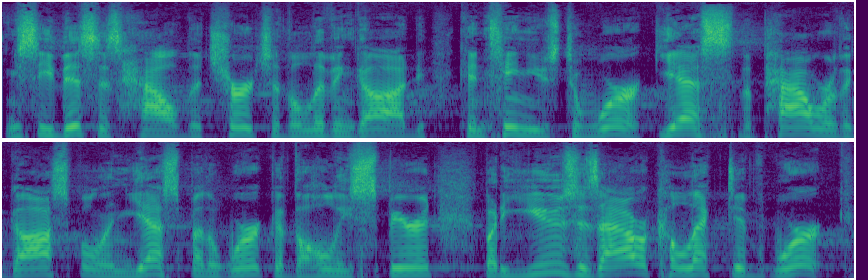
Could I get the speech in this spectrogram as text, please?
You see, this is how the church of the living God continues to work. Yes, the power of the gospel, and yes, by the work of the Holy Spirit, but He uses our collective work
